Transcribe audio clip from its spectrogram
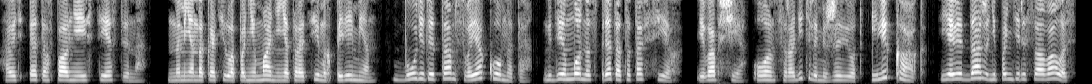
А ведь это вполне естественно. На меня накатило понимание неотвратимых перемен. Будет ли там своя комната, где можно спрятаться ото всех? И вообще, он с родителями живет или как? Я ведь даже не поинтересовалась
